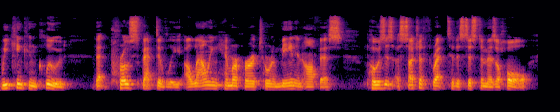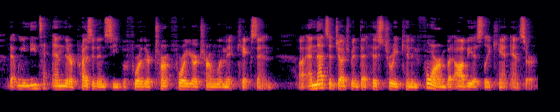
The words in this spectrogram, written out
we can conclude that prospectively allowing him or her to remain in office poses a, such a threat to the system as a whole that we need to end their presidency before their ter- four-year term limit kicks in. Uh, and that's a judgment that history can inform, but obviously can't answer.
